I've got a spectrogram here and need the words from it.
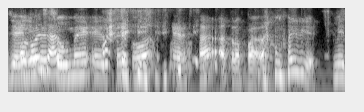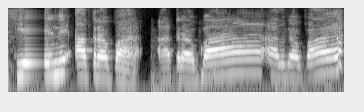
Jenny resume este está atrapada. Muy bien. Me tiene atrapada, atrapada, atrapada.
